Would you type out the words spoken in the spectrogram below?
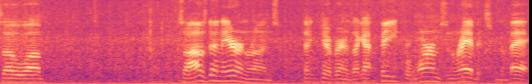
So, um, so I was doing the errand runs, taking care of errands. I got feed for worms and rabbits from the back.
